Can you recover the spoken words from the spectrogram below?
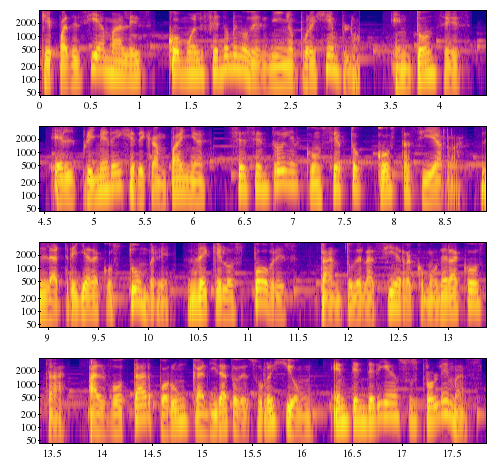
que padecía males como el fenómeno del niño, por ejemplo. Entonces, el primer eje de campaña se centró en el concepto costa-sierra, la trillada costumbre de que los pobres, tanto de la sierra como de la costa, al votar por un candidato de su región, entenderían sus problemas.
